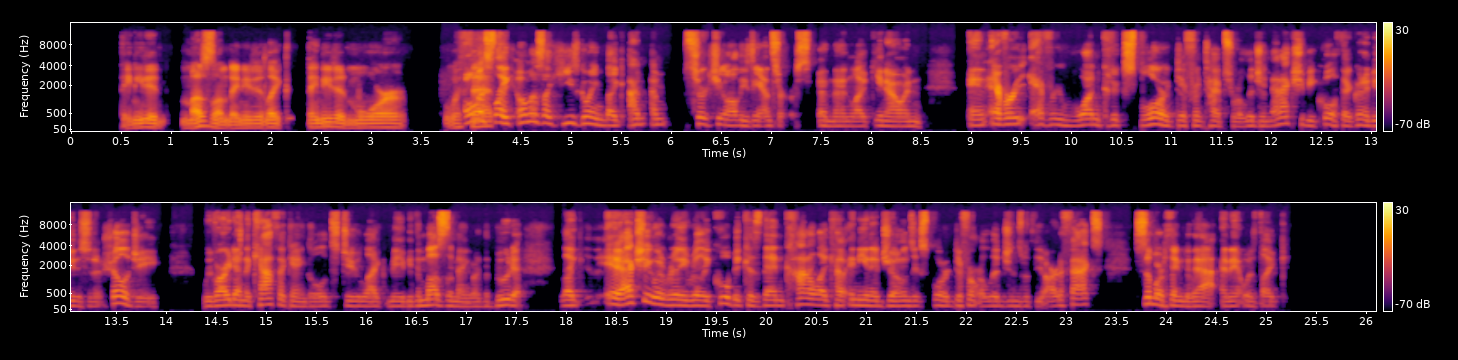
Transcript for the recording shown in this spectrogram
they needed Muslim. They needed like they needed more with almost that. like almost like he's going like I'm I'm searching all these answers and then like you know and and every everyone could explore different types of religion. That actually be cool if they're going to do this in a trilogy. We've already done the Catholic angle. Let's do like maybe the Muslim angle or the Buddha. Like it actually would really really cool because then kind of like how Indiana Jones explored different religions with the artifacts, similar thing to that. And it was like,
